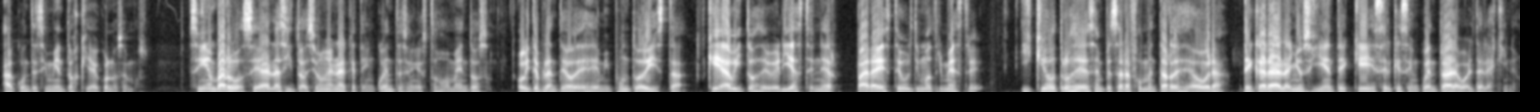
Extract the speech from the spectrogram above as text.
acontecimientos que ya conocemos. Sin embargo, sea la situación en la que te encuentres en estos momentos, hoy te planteo desde mi punto de vista qué hábitos deberías tener para este último trimestre y qué otros debes empezar a fomentar desde ahora de cara al año siguiente que es el que se encuentra a la vuelta de la esquina.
